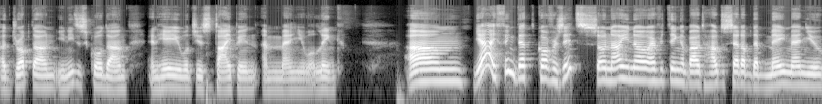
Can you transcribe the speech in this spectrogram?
a drop down you need to scroll down and here you will just type in a manual link um yeah i think that covers it so now you know everything about how to set up the main menu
